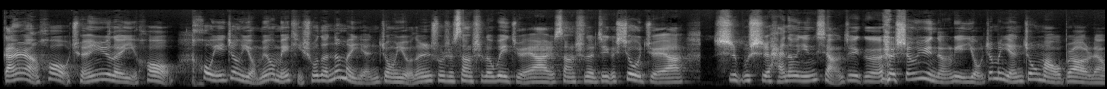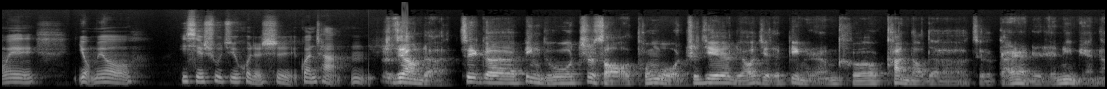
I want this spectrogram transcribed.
感染后痊愈了以后，后遗症有没有媒体说的那么严重？有的人说是丧失了味觉呀，丧失了这个嗅觉呀，是不是还能影响这个 生育能力？有这么严重吗？我不知道两位有没有一些数据或者是观察？嗯，是这样的，这个病毒至少从我直接了解的病人和看到的这个感染的人里面呢，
